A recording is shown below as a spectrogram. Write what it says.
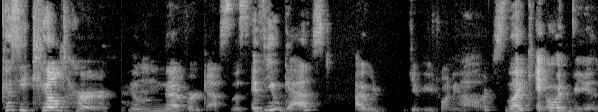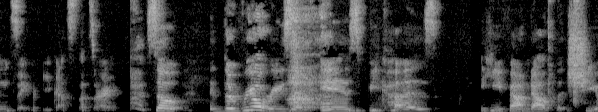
Because he killed her. You'll never guess this. If you guessed, I would give you $20. Like, it would be insane if you guessed that's right. So, the real reason is because he found out that she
